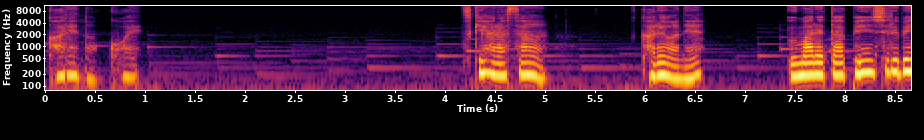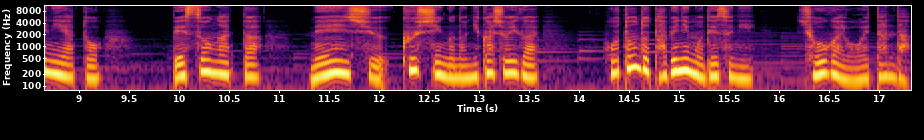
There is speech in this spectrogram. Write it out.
彼の声。月原さん彼はね生まれたペンシルベニアと別荘があったメーン州クッシングの2カ所以外ほとんど旅にも出ずに生涯を終えたんだ。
